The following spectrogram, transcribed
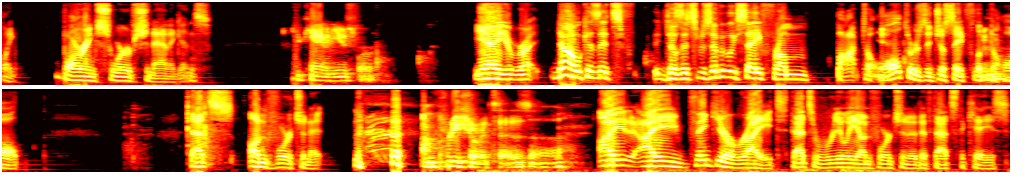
like barring swerve shenanigans. you can't even use for. Yeah, you're right. No, because it's does it specifically say from bot to Yeah. alt, or does it just say flip Mhm. to alt? That's unfortunate. I'm pretty sure it says. Uh, I I think you're right. That's really unfortunate if that's the case.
